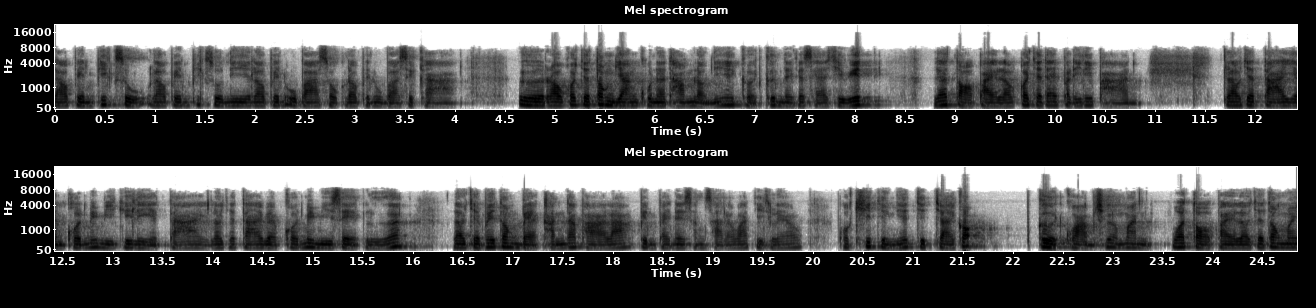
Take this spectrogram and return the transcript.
เราเป็นภิกษุ เราเป็นภิกษุณี เราเป็นอุบาสกเราเป็นอุบาสิกาเออเราก็จะต้องยังคุณธรรมเหล่านี้ให้เกิดขึ้นในกระแสชีวิต แล้วต่อไปเราก็จะได้ปรินิพาน เราจะตายอย่างคนไม่มีกิเลสตาย เราจะตายแบบคนไม่มีเศษเหลือ เราจะไม่ต้องแบกขันธภาระเป็นไปในสังสารวัฏอีกแล้ว พอคิดอย่างนี้จิตใจก็ เกิดความเชื่อมั่น ว่าต่อไปเราจะต้องไม่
